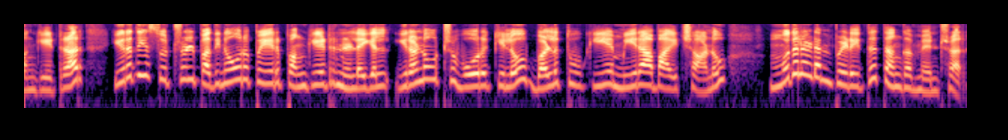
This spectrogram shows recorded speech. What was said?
பங்கேற்றார். இறுதி சுற்றில் பதினோரு பேர் பங்கேற்ற நிலையில் இருநூற்று ஒரு கிலோ பளு தூக்கிய மீராபாய் சானு முதலிடம் பிடித்து தங்கம் வென்றார்.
